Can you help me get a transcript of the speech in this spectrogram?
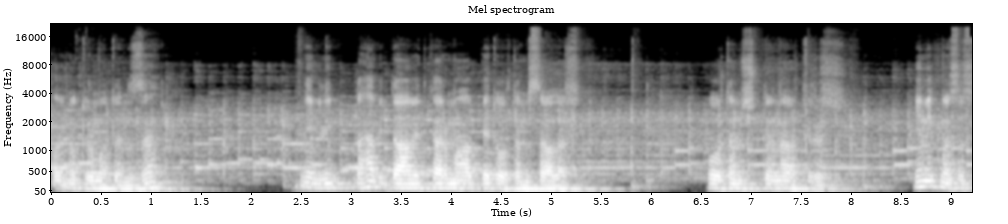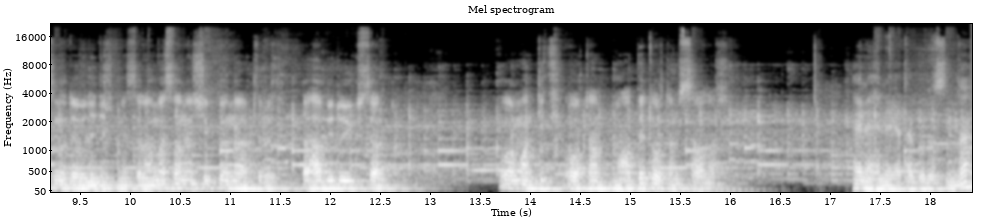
Koyun oturma odanıza. Ne bileyim daha bir davetkar muhabbet ortamı sağlar. Ortam ışıklığını artırır. Yemek masasında da öyledir mesela. Masanın ışıklığını artırır. Daha bir duygusal, romantik ortam, muhabbet ortamı sağlar. Hele hele yatak odasında.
